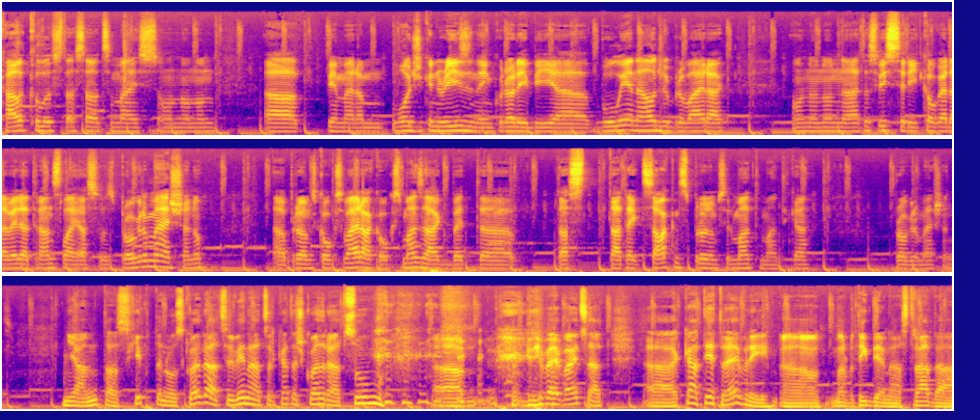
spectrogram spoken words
kalkulus tā saucamais. Un, un, un, uh, piemēram, Logic and Reasoning, kur arī bija uh, buļbuļsāļu algebra vairāk. Un, un, un uh, tas viss arī kaut kādā veidā translējās uz programmēšanu. Uh, protams, kaut kas vairāk, kaut kas mazāk, bet uh, tas, tā teikt, saknes, protams, ir matemātikā, programmēšanas. Jā, nu, tās hipotenūzas kvadrāts ir vienāds ar katru kvadrātu summu. um, gribēju jautāt, uh, kā tie to evrī, uh, varbūt ikdienā strādā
